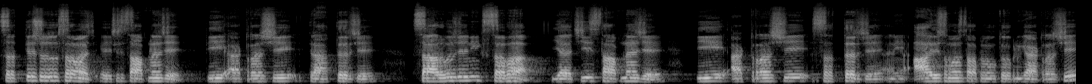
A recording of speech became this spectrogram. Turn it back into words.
सत्यशोधक समाज याची स्थापना जे आहे ती अठराशे त्र्याहत्तरचे. सार्वजनिक सभा याची स्थापना जी आहे ती अठराशे सत्तरचे आणि आर्य समाज स्थापना बघतो आपण की अठराशे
